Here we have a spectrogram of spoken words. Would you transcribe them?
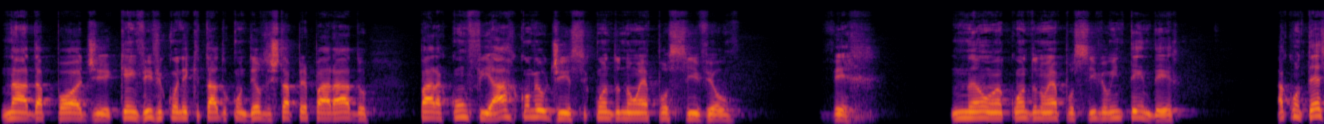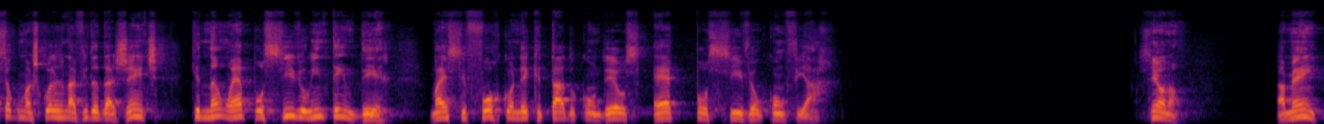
Nada pode, quem vive conectado com Deus está preparado para confiar, como eu disse, quando não é possível ver não quando não é possível entender. Acontece algumas coisas na vida da gente que não é possível entender, mas se for conectado com Deus, é possível confiar. Sim ou não? Amém?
